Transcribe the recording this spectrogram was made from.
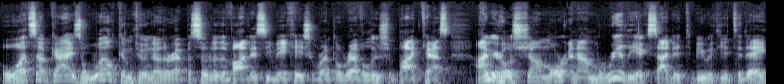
What's up, guys? Welcome to another episode of the Vodyssey Vacation Rental Revolution podcast. I'm your host, Sean Moore, and I'm really excited to be with you today.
